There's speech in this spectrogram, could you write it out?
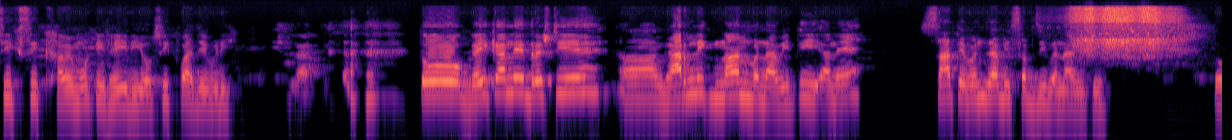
શીખ શીખ, હવે મોટી થઈ રહ્યો શીખવા જેવડી. તો ગઈકાલે દ્રષ્ટિએ ગાર્લિક નાન બનાવી હતી અને સાથે પંજાબી સબ્જી બનાવી હતી. તો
